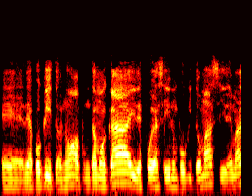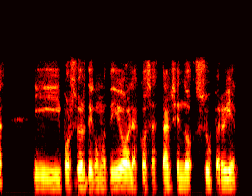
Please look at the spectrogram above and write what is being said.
Eh, de a poquito, ¿no? Apuntamos acá y después a seguir un poquito más y demás, y por suerte, como te digo, las cosas están yendo súper bien.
